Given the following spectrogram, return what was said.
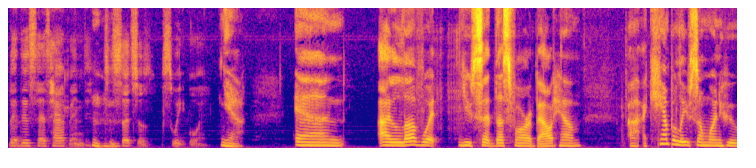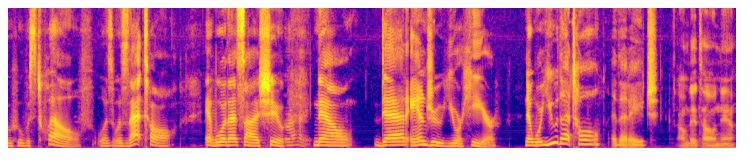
that this has happened Mm-hmm. to such a sweet boy. yeah. And I love what you said thus far about him. Uh, I can't believe someone who, who was 12 was, was that tall and wore that size shoe. Right. Now, Dad, Andrew, you're here. Now, were you that tall at that age? I'm that tall now.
